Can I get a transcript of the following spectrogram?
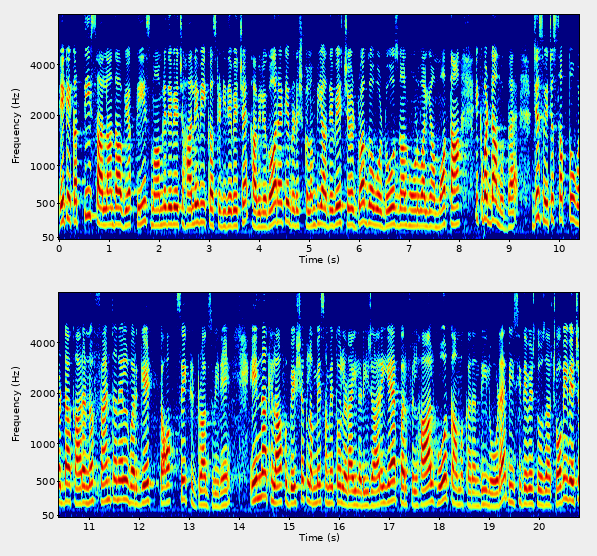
ਇੱਕ 31 ਸਾਲਾਂ ਦਾ ਵਿਅਕਤੀ ਇਸ ਮਾਮਲੇ ਦੇ ਵਿੱਚ ਹਾਲੇ ਵੀ ਕਸਟਡੀ ਦੇ ਵਿੱਚ ਹੈ। ਕਾਬਿਲੇ ਗੌਰ ਹੈ ਕਿ ਬ੍ਰਿਟਿਸ਼ ਕੋਲੰਬੀਆ ਦੇ ਵਿੱਚ ਡਰੱਗਸ ਓਵਰਡੋਜ਼ ਨਾਲ ਹੋਣ ਵਾਲੀਆਂ ਮੌਤਾਂ ਇੱਕ ਵੱਡਾ ਮੁੱਦਾ ਹੈ, ਜਿਸ ਵਿੱਚ ਸਭ ਤੋਂ ਵੱਡਾ ਕਾਰਨ ਫੈਂਟਨਿਲ ਵਰਗੇ ਟਾਕਸਿਕ ਡਰੱਗਸ ਵੀ ਨੇ। ਇਹਨਾਂ ਖਿਲਾਫ ਬੇਸ਼ੱਕ ਲੰਮੇ ਸਮੇਂ ਤੋਂ ਲੜਾਈ ਲੜੀ ਜਾ ਰਹੀ ਹੈ, ਪਰ ਫਿਲਹਾਲ ਹੋਰ ਕੰਮ ਕਰਨ ਦੀ ਲੋੜ ਹੈ। BC ਦੇ ਵਿੱਚ 2024 ਵਿੱਚ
